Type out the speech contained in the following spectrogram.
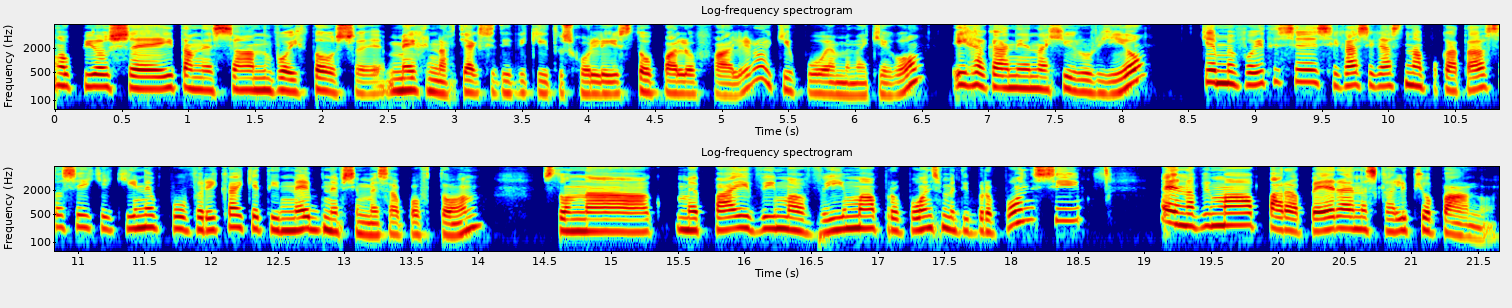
ο οποίος ε, ήταν σαν βοηθός ε, μέχρι να φτιάξει τη δική του σχολή στο Παλαιοφάλιρο, εκεί που έμενα κι εγώ. Είχα κάνει ένα χειρουργείο και με βοήθησε σιγά σιγά στην αποκατάσταση και εκείνη που βρήκα και την έμπνευση μέσα από αυτόν στο να με πάει βήμα-βήμα, προπόνηση με την προπόνηση, ένα βήμα παραπέρα, ένα σκαλί πιο πάνω.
